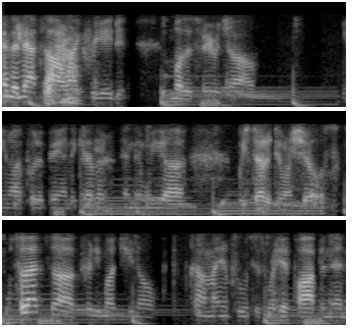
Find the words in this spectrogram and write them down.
and then that's how I created Mother's Favorite Child. You know, I put a band together, and then we uh we started doing shows. So that's uh pretty much you know kind of my influences were hip hop, and then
